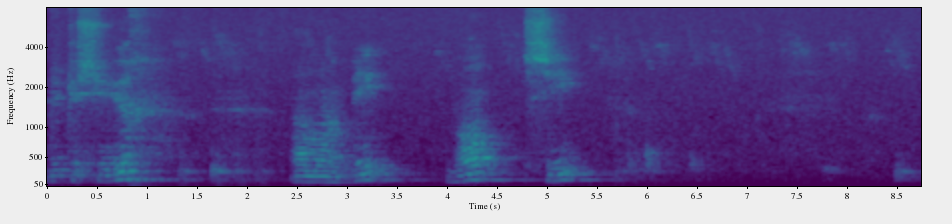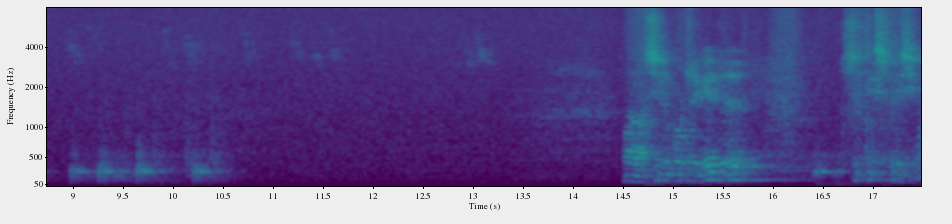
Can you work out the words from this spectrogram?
Tout sur. A moins B. Bon si c'est le conjugué de cette expression.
